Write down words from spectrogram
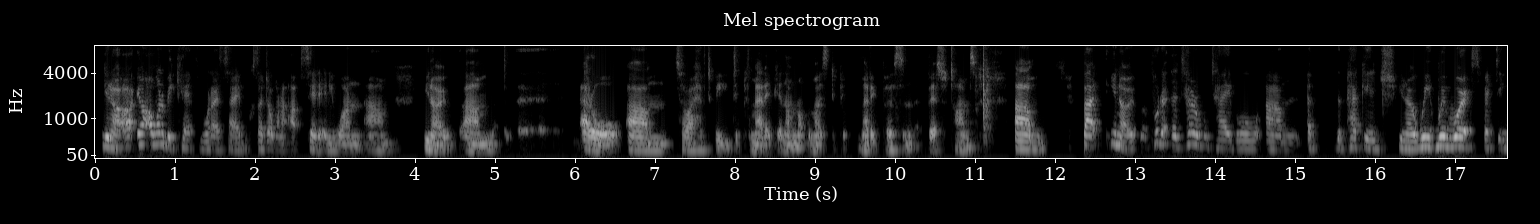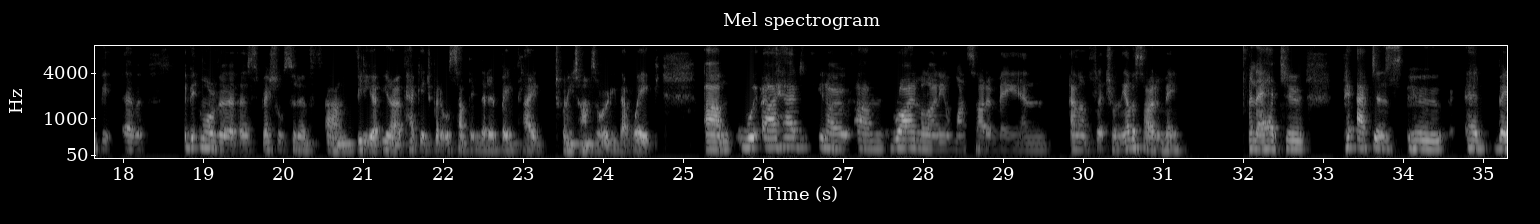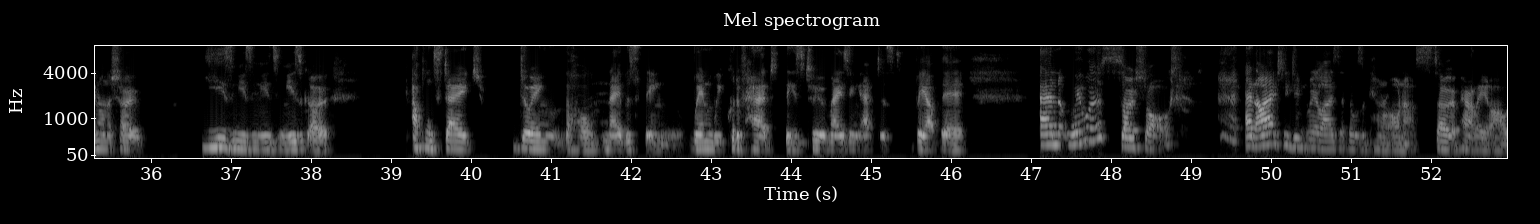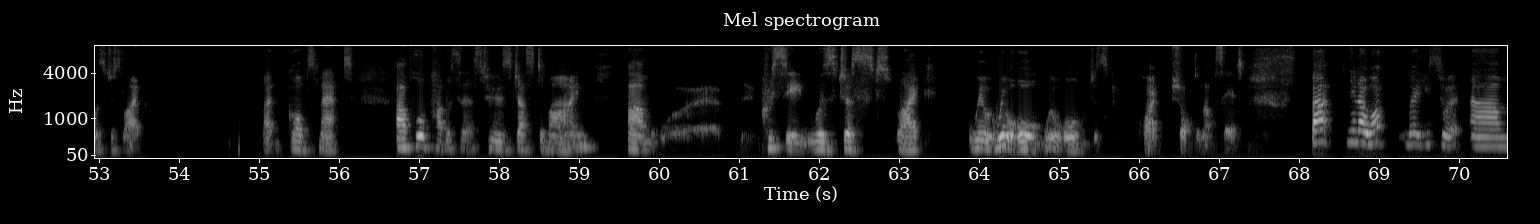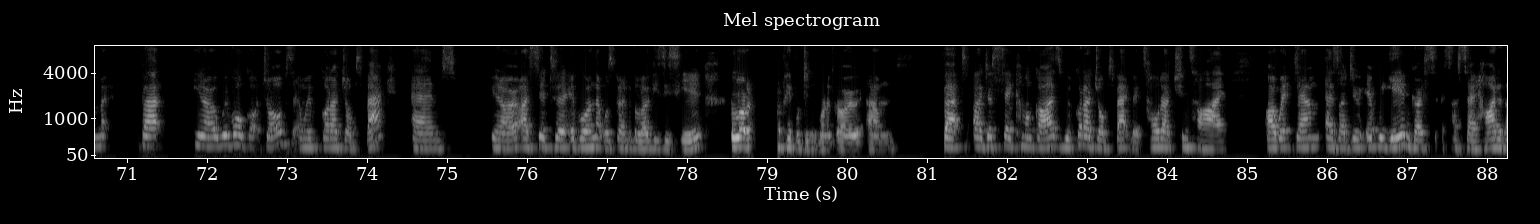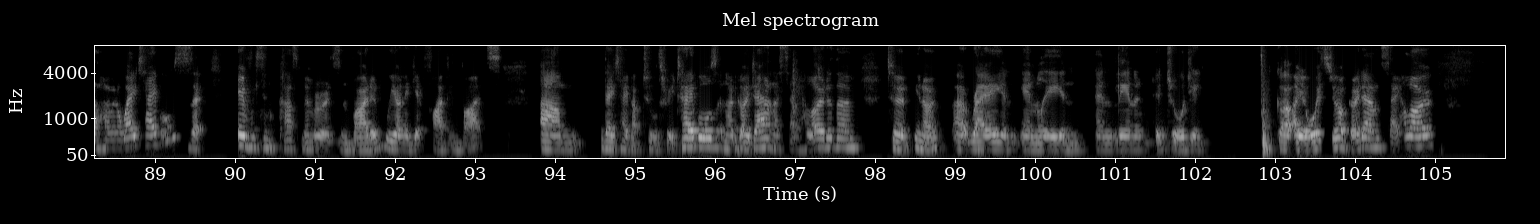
you know, I, I want to be careful what I say because I don't want to upset anyone. Um, you know, um, at all. Um, so I have to be diplomatic, and I'm not the most diplomatic person at best of times. Um, but you know, put a, a terrible table. Um, a, the package, you know, we we were expecting bit, uh, a bit more of a, a special sort of um, video, you know, package, but it was something that had been played twenty times already that week. Um, I had, you know, um, Ryan Moloney on one side of me and Alan Fletcher on the other side of me, and they had two actors who had been on the show years and years and years and years ago up on stage doing the whole neighbors thing when we could have had these two amazing actors be up there. And we were so shocked. And i actually didn't realize that there was a camera on us. So apparently i was just like like gobsmacked. Our poor publicist who's just divine um christy was just like we were, we were all we were all just quite shocked and upset. But you know what? We're used to it. Um, but you know, we've all got jobs and we've got our jobs back. And you know, I said to everyone that was going to the Logies this year, a lot of people didn't want to go. Um, but I just said, come on, guys, we've got our jobs back. Let's hold our chins high. I went down as I do every year and go, as I say hi to the home and away tables. That every single cast member is invited. We only get five invites. Um, they take up two or three tables, and I'd go down. I say hello to them, to you know uh, Ray and Emily and and Lynn and, and Georgie. Go, I always do. I go down, and say hello,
